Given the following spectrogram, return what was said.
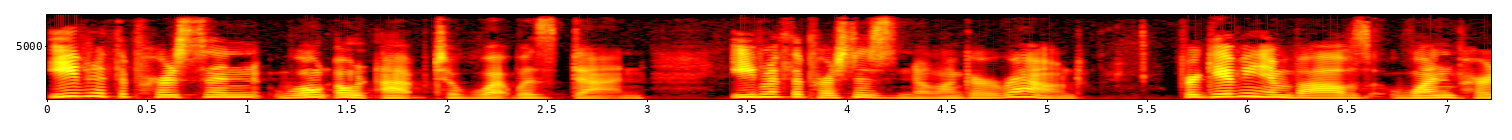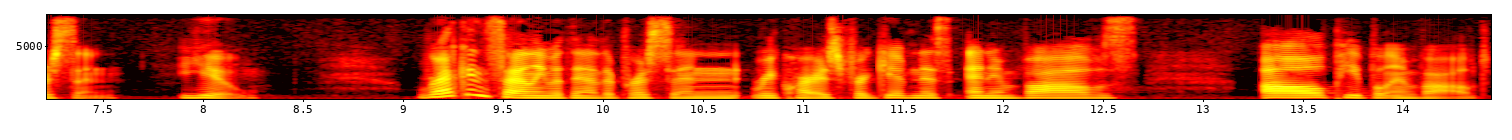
even if the person won't own up to what was done, even if the person is no longer around. Forgiving involves one person, you. Reconciling with another person requires forgiveness and involves all people involved.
